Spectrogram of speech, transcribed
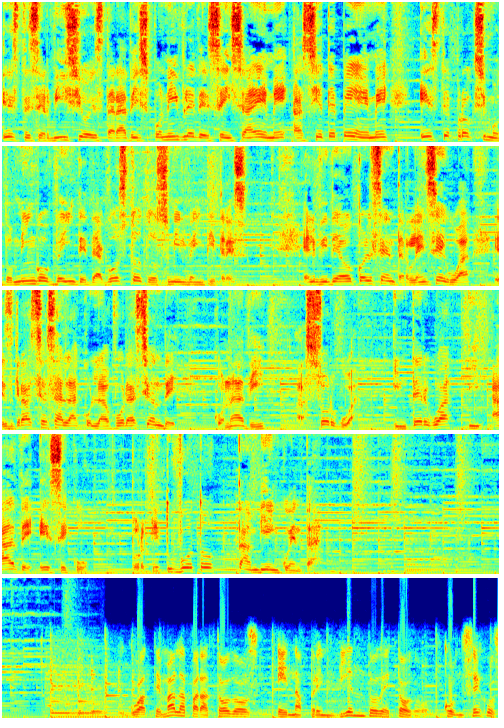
este servicio estará disponible de 6 a.m. a 7 p.m. este próximo domingo 20 de agosto 2023. El Video Call Center Lensegua es gracias a la colaboración de Conadi, Azorgua, Intergua y ADSQ, porque tu voto también cuenta. Guatemala para Todos en Aprendiendo de Todo. Consejos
